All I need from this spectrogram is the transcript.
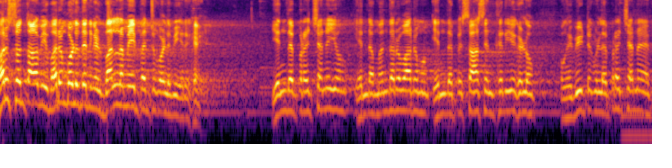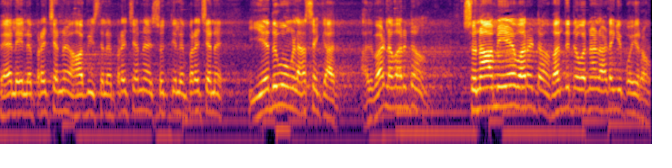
பரிசுத்தாவி வரும்பொழுது நீங்கள் வல்லமை பெற்றுக்கொள்வீர்கள். எந்த பிரச்சனையும் எந்த மந்திரவாதமும் எந்த பிசாசின் கிரியைகளும் உங்க வீட்டுக்குள்ள பிரச்சனை வேலையில பிரச்சனை ஆபீஸ்ல பிரச்சனை சுத்தில பிரச்சனை எதுவும் உங்களை அசைக்காது. அது வேலை வரட்டும். சுனாமியே வரட்டும். வந்துட்டு ஒரு நாள் அடங்கி போயிடும்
